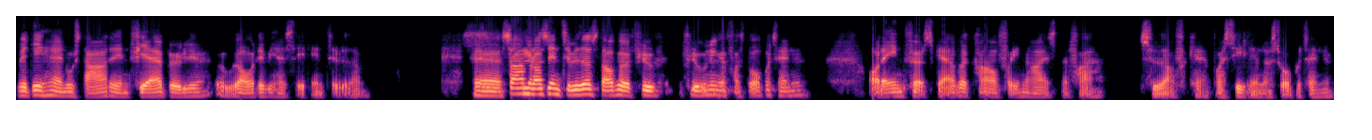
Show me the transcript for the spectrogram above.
vil det her nu starte en fjerde bølge, ud over det, vi har set indtil videre. Øh, så har man også indtil videre stoppet fly, flyvninger fra Storbritannien, og der er indført skærpet krav for indrejsende fra Sydafrika, Brasilien og Storbritannien.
